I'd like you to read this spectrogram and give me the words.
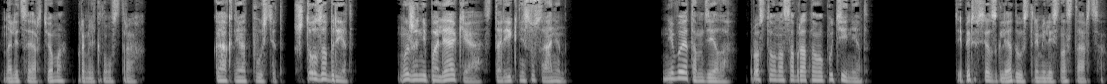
На лице Артема промелькнул страх. «Как не отпустит? Что за бред? Мы же не поляки, а старик не Сусанин». «Не в этом дело, просто у нас обратного пути нет». Теперь все взгляды устремились на старца.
